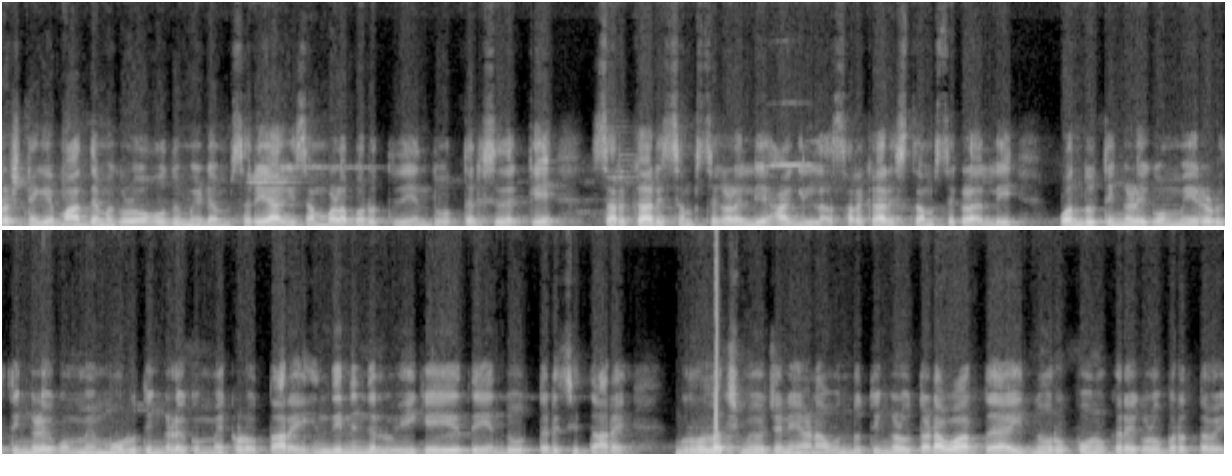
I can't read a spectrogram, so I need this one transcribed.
ಪ್ರಶ್ನೆಗೆ ಮಾಧ್ಯಮಗಳು, ಹೌದು ಮೇಡಮ್ ಸರಿಯಾಗಿ ಸಂಬಳ ಬರುತ್ತಿದೆ ಎಂದು ಉತ್ತರಿಸಿದ್ದಕ್ಕೆ ಸರ್ಕಾರಿ ಸಂಸ್ಥೆಗಳಲ್ಲಿ ಹಾಗಿಲ್ಲ. ಸರ್ಕಾರಿ ಸಂಸ್ಥೆಗಳಲ್ಲಿ ಒಂದು ತಿಂಗಳಿಗೊಮ್ಮೆ ಎರಡು ತಿಂಗಳಿಗೊಮ್ಮೆ ಮೂರು ತಿಂಗಳಿಗೊಮ್ಮೆ ಕೊಡುತ್ತಾರೆ ಹಿಂದಿನಿಂದಲೂ ಹೀಗೆಯೇ ಇದೆ ಎಂದು ಉತ್ತರಿಸಿದ್ದಾರೆ. ಗೃಹಲಕ್ಷ್ಮಿ ಯೋಜನೆ ಹಣ ಒಂದು ತಿಂಗಳು ತಡವಾದ ಐದುನೂರು ಫೋನು ಕರೆಗಳು ಬರುತ್ತವೆ.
